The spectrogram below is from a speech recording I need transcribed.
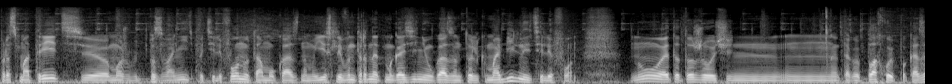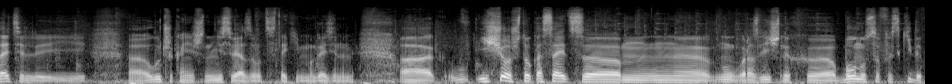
просмотреть, э, может быть, позвонить по телефону там указанному. Если в интернет-магазине указан только мобильный телефон, ну, это тоже очень такой плохой показатель, и лучше, конечно, не связываться с такими магазинами. А, еще, что касается ну, различных бонусов и скидок,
